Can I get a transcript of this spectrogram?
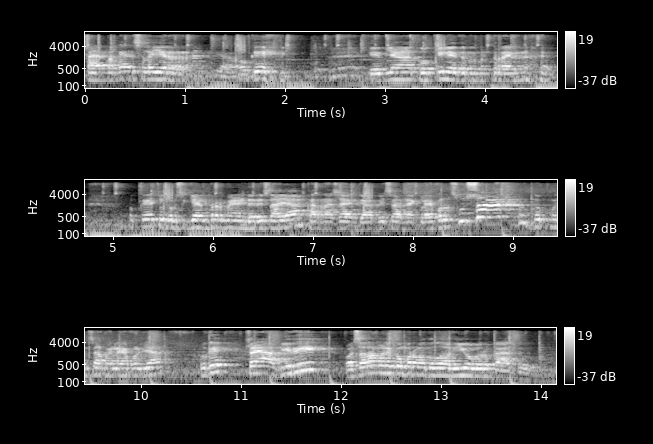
kayak pakai Slayer. Ya oke. Gamenya gokil ya teman-teman keren. Oke cukup sekian permainan dari saya. Karena saya nggak bisa naik level susah untuk mencapai levelnya. Oke saya akhiri. Wassalamualaikum warahmatullahi wabarakatuh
